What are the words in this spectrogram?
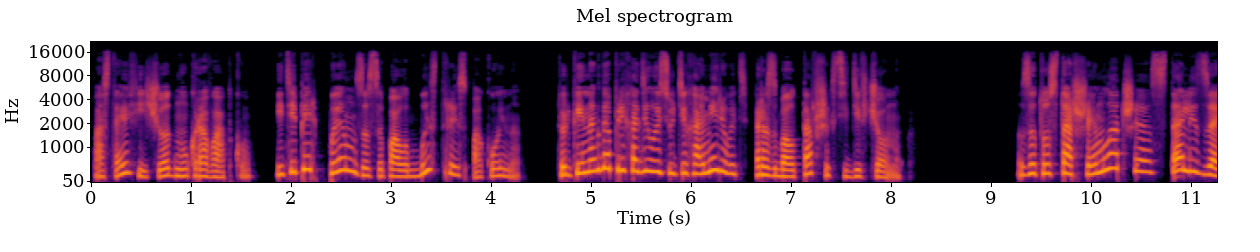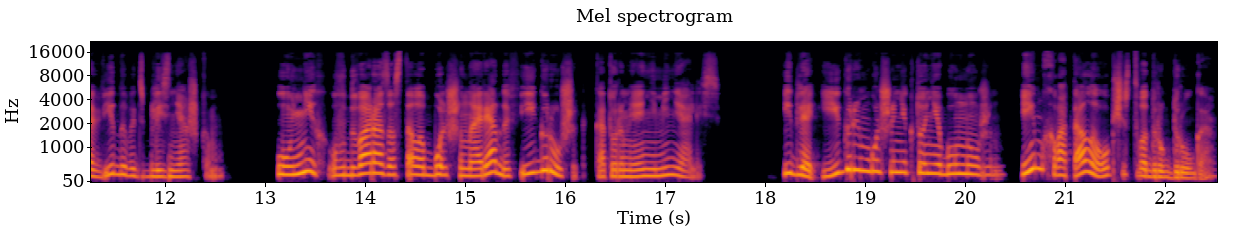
поставив еще одну кроватку. И теперь Пэм засыпала быстро и спокойно. Только иногда приходилось утихомиривать разболтавшихся девчонок. Зато старшая и младшая стали завидовать близняшкам. У них в два раза стало больше нарядов и игрушек, которыми они менялись. И для игр им больше никто не был нужен. Им хватало общества друг друга.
